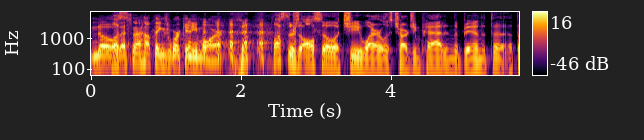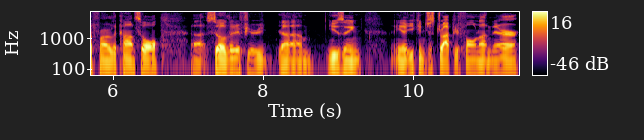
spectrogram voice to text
no, Plus- that's not how things work anymore. Plus, there's also a Qi wireless charging pad in the bin at the at the front of the console, uh, so that if you're um, using, you know, you can just drop your phone on there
